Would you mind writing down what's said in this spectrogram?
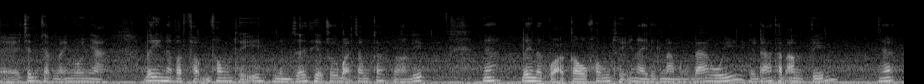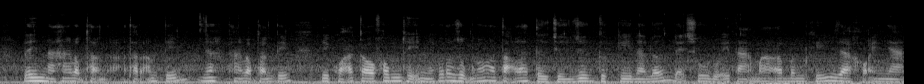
để chấn chặt lại ngôi nhà. Đây là vật phẩm phong thủy mình giới thiệu cho các bạn trong các clip nhé. Đây là quả cầu phong thủy này được làm bằng đá quý, thì đá thật ăn tím nhé. Đây là hang động thận, thật ăn tím nhé, hang động thận tím. Thì quả cầu phong thủy này có tác dụng nó tạo ra từ trường dương cực kỳ là lớn để xua đuổi tà ma âm khí ra khỏi nhà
